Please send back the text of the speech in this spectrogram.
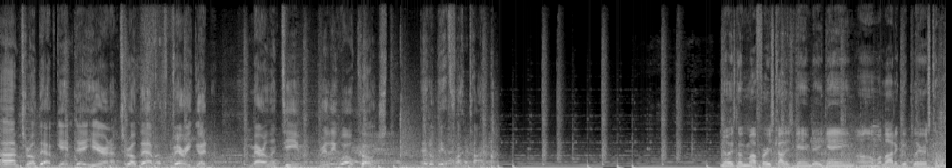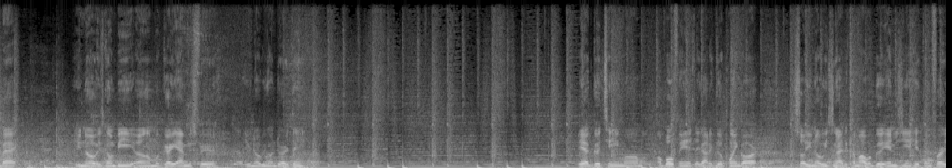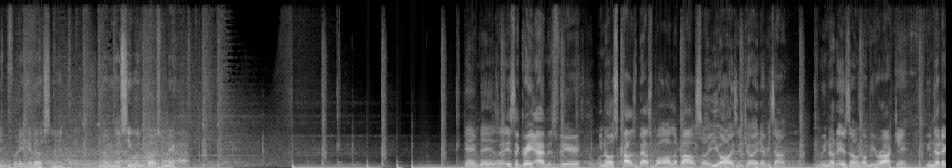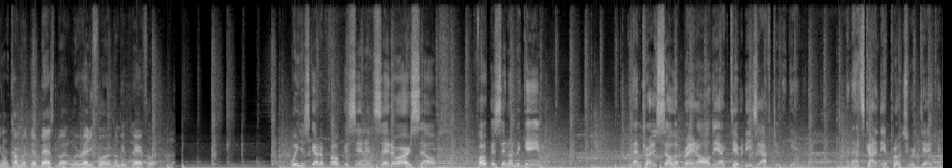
I'm thrilled to have game day here, and I'm thrilled to have a very good Maryland team, really well coached. It'll be a fun time. You know, it's going to be my first college game day game. Um, a lot of good players coming back. You know, it's going to be um, a great atmosphere. You know, we're going to do everything. Yeah, good team um, on both ends. They got a good point guard. So, you know, we just have to come out with good energy and hit them first before they hit us. And, you know, we're going to see where it goes from there. Game day is a, it's a great atmosphere. You know, it's college basketball all about, so you always enjoy it every time. We know the Izzone's going to be rocking. We know they're going to come with their best, but we're ready for it. We're going to be prepared for it. We just got to focus in and say to ourselves, focus in on the game, and then try to celebrate all the activities after the game. And that's kind of the approach we're taking.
